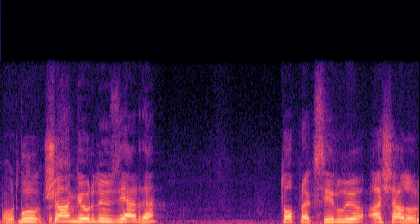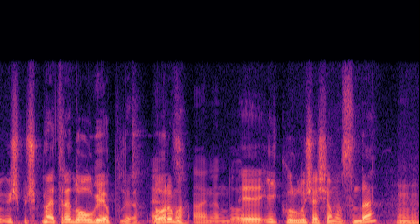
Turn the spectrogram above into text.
Orta Bu noktası. şu an gördüğünüz yerden toprak sıyrılıyor. Aşağı doğru 3,5 metre dolgu yapılıyor. Evet, Doğru mu? Aynen doğru. E, ilk kuruluş aşamasında. Hı hı.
